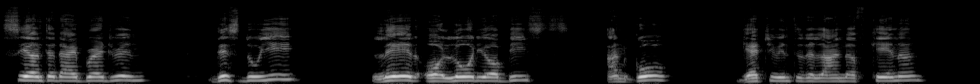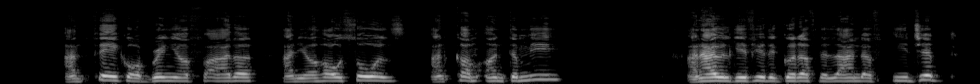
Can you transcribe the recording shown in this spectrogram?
Say unto thy brethren, This do ye, lade or load your beasts, and go, get you into the land of Canaan, and take or bring your father and your households, and come unto me, and I will give you the good of the land of Egypt,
